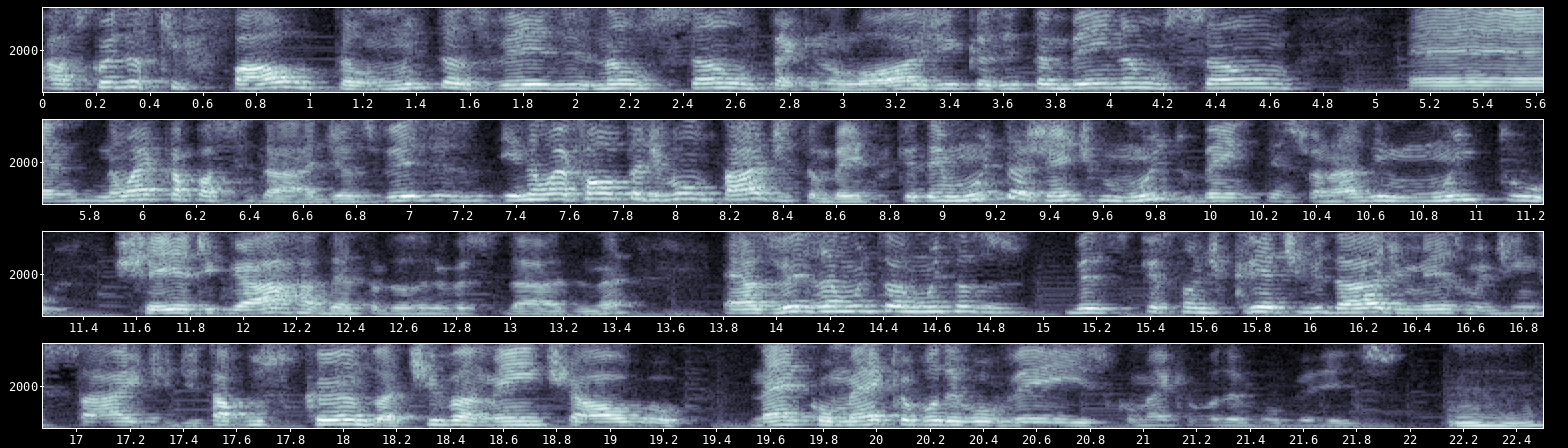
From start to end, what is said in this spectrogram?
as coisas que faltam muitas vezes não são tecnológicas e também não são é, não é capacidade, às vezes, e não é falta de vontade também, porque tem muita gente muito bem intencionada e muito cheia de garra dentro das universidades, né? É, às vezes é muito, muitas vezes questão de criatividade mesmo, de insight, de estar tá buscando ativamente algo, né? Como é que eu vou devolver isso? Como é que eu vou devolver isso? Uhum.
